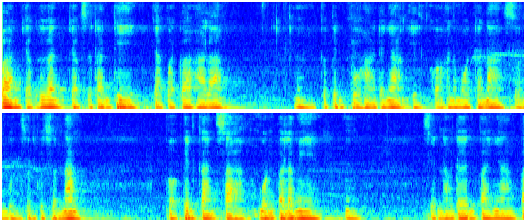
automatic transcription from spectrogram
บ้านจากเรือน จากสถานที่จากวัดวาอารามก็เป็นผู้หาได้ยากอีกขออนุโมทนาส่วนบุญส่วนกุศลนำเพราะเป็นการสร้างบุญบารมีเสร็จเราเดินไปย่างไป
